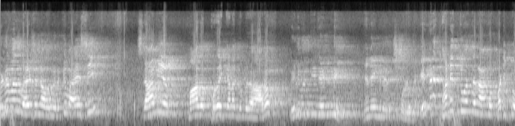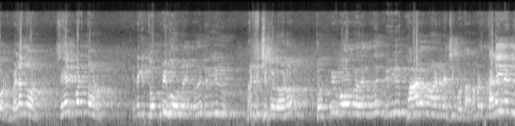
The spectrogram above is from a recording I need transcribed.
எழுபது வயசுள்ள அவர்களுக்கு வயசு இஸ்லாமிய மாத புறைக்கணக்கு பிரகாரம் எழுபத்தி ரெண்டு. நினைவில் எரிச்சு கொள்ளுங்க எங்கள் தனித்துவத்தை நாங்கள் படிக்கணும் விளங்கணும் செயல்படுத்தணும். இன்னைக்கு தொப்பி போடுறதுங்கிறது பெரிய மன்னிச்சு கொள்ளணும் தொப்பி போடுறதுங்கிறது பெரிய ஒரு பாரமாக நினைச்சு போட்டான். தலையில தலையிலிருந்து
